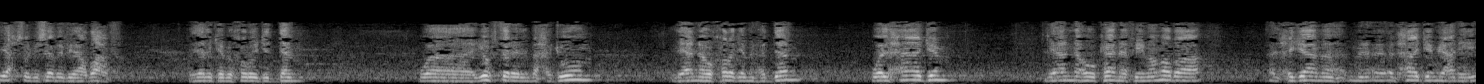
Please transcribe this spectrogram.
يحصل بسببها ضعف وذلك بخروج الدم. ويفطر المحجوم لأنه خرج منه الدم والحاجم لأنه كان فيما مضى الحجامة من الحاجم يعني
